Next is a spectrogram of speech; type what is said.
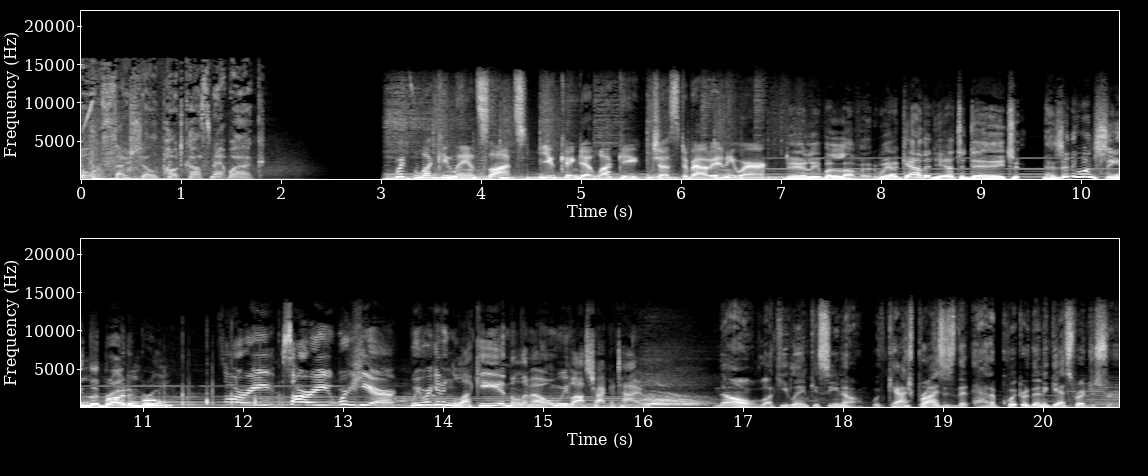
Sports Social Podcast Network. With Lucky Land slots, you can get lucky just about anywhere. Dearly beloved, we are gathered here today to. Has anyone seen the bride and groom? Sorry, sorry, we're here. We were getting lucky in the limo and we lost track of time. No, Lucky Land Casino, with cash prizes that add up quicker than a guest registry.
